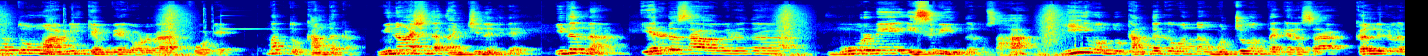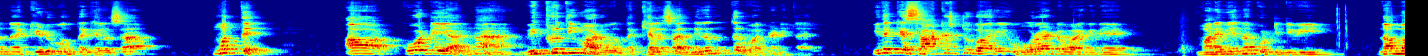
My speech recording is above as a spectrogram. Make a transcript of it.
ಇವತ್ತು ಮಾಗಡಿ ಕೆಂಪೇಗೌಡರ ಕೋಟೆ ಮತ್ತು ಕಂದಕ ವಿನಾಶದ ಅಂಚಿನಲ್ಲಿದೆ. ಇದನ್ನ ಎರಡು ಸಾವಿರದ ಮೂರನೇ ಇಸುವಿಯಿಂದಲೂ ಸಹ ಈ ಒಂದು ಕಂದಕವನ್ನ ಮುಚ್ಚುವಂತ ಕೆಲಸ, ಕಲ್ಲುಗಳನ್ನ ಕೆಡುವಂತ ಕೆಲಸ, ಮತ್ತೆ ಆ ಕೋಟೆಯನ್ನ ವಿಕೃತಿ ಮಾಡುವಂತ ಕೆಲಸ ನಿರಂತರವಾಗಿ ನಡೀತಾ ಇದೆ. ಇದಕ್ಕೆ ಸಾಕಷ್ಟು ಬಾರಿ ಹೋರಾಟವಾಗಿದೆ. ಮನವಿಯನ್ನ ಕೊಟ್ಟಿದ್ದೀವಿ. ನಮ್ಮ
